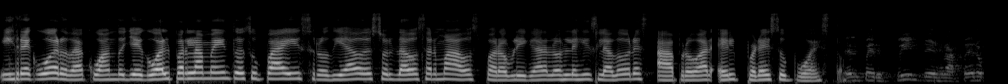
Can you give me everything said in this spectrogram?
y recuerda cuando llegó al parlamento de su país rodeado de soldados armados para obligar a los legisladores a aprobar el presupuesto. El perfil de rapero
